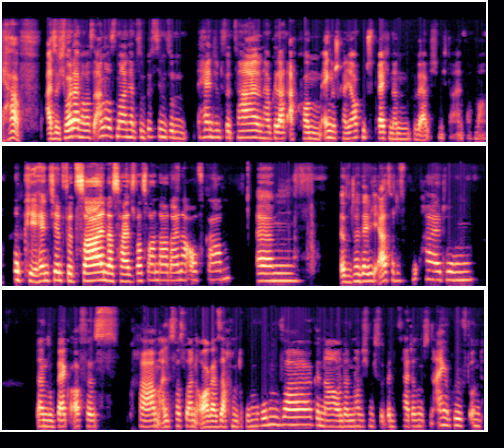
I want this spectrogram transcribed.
ja, also ich wollte einfach was anderes machen. Ich habe so ein bisschen so ein Händchen für Zahlen und habe gedacht, ach komm, Englisch kann ich auch gut sprechen, dann bewerbe ich mich da einfach mal. Okay, Händchen für Zahlen, das heißt, was waren da deine Aufgaben? Ähm, also tatsächlich erst war das Buchhaltung, dann so Backoffice-Kram, alles, was so an Orgasachen drumrum war. Genau, und dann habe ich mich so über die Zeit da so ein bisschen eingegroovt und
